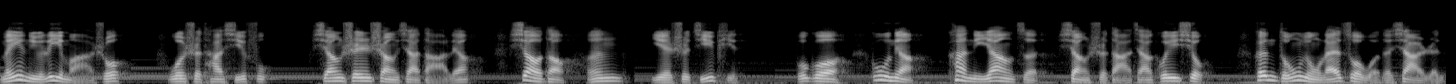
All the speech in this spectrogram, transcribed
美女立马说：“我是他媳妇。”乡绅上下打量，笑道：“嗯，也是极品。不过姑娘，看你样子像是大家闺秀，跟董永来做我的下人，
